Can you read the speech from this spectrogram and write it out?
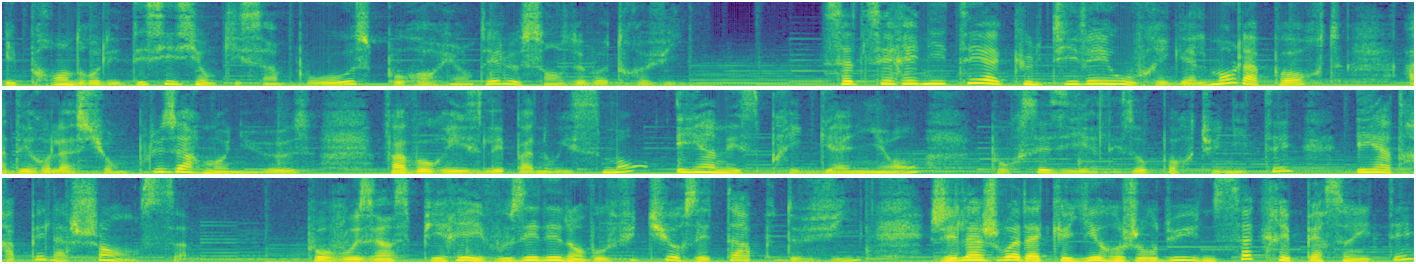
et prendre les décisions qui s'imposent pour orienter le sens de votre vie. Cette sérénité à cultiver ouvre également la porte à des relations plus harmonieuses, favorise l'épanouissement et un esprit gagnant pour saisir les opportunités et attraper la chance. Pour vous inspirer et vous aider dans vos futures étapes de vie, j'ai la joie d'accueillir aujourd'hui une sacrée personnalité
